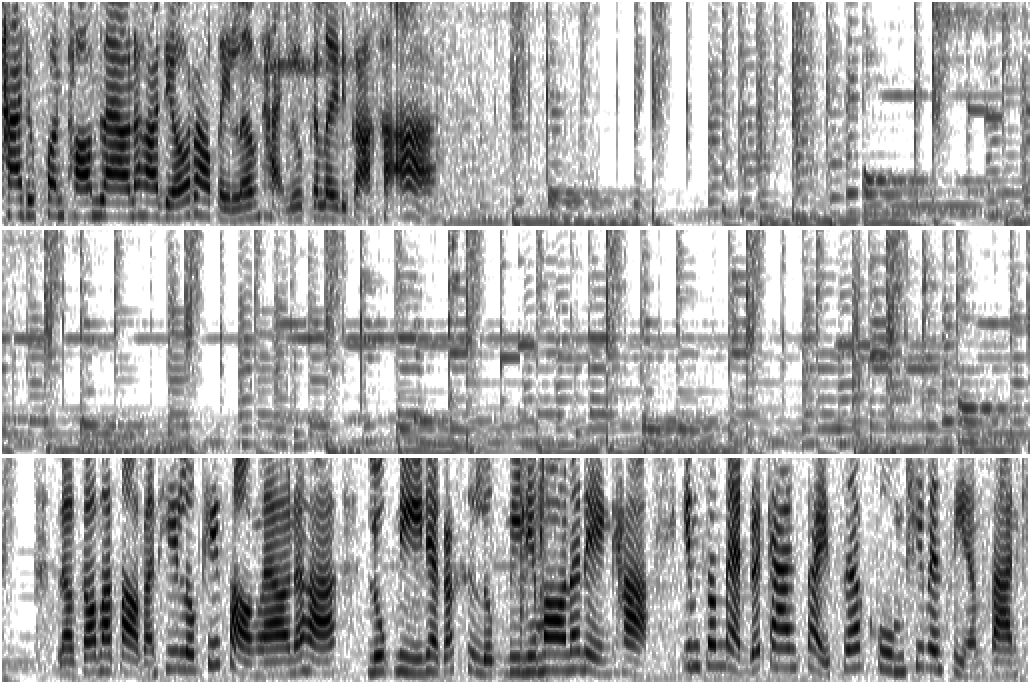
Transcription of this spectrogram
ถ้าทุกคนพร้อมแล้วนะคะ เดี๋ยวเราไปเริ่มถ่ายรูปกันเลยดีกว่าค่ะ แล้วก็มาต่อกันที่ลุคที่ 2 แล้วนะคะ ลุคนี้เนี่ยก็คือลุคมินิมอลนั่นเองค่ะ อิมจะแมทด้วยการใส่เสื้อคลุมที่เป็นสีน้ำตาลแข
